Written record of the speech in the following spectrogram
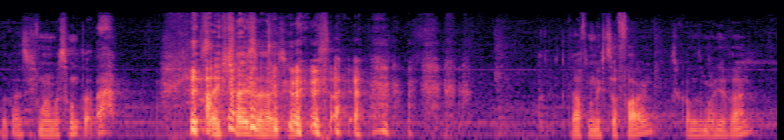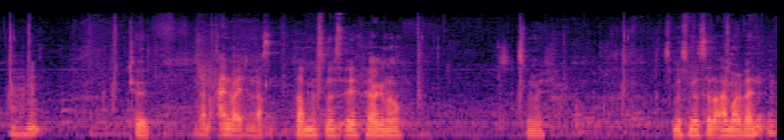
da reiß ich mal was runter. Ah! ist echt scheiße heiß hier. ja. Darf man nicht zerfallen. Das kommen Sie mal hier rein. Okay, Und dann einweichen lassen. da müssen wir es eh. Ja, genau. So ziemlich. Das müssen wir jetzt dann einmal wenden.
